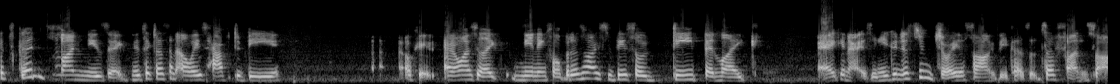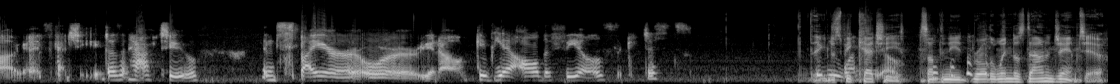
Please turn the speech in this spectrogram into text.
it's good fun music. Music doesn't always have to be okay. I don't want to say like meaningful, but it doesn't always have to be so deep and like agonizing. You can just enjoy a song because it's a fun song and it's catchy. It doesn't have to inspire or you know give you all the feels. It just they can just be catchy. Something you roll the windows down and jam to.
